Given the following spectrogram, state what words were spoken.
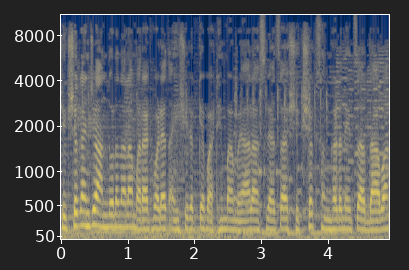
शिक्षकांच्या आंदोलनाला मराठवाड्यात ऐंशी टक्के पाठिंबा मिळाला असल्याचा शिक्षक संघटनेचा दावा.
